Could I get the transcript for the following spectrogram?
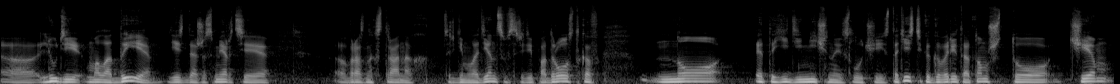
э, люди молодые, есть даже смерти в разных странах среди младенцев, среди подростков, но это единичные случаи. Статистика говорит о том, что чем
